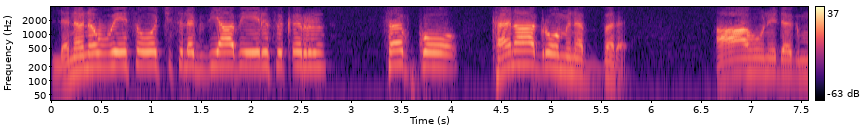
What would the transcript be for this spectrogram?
ለነነዌ ሰዎች ስለ እግዚአብሔር ፍቅር ሰብኮ ተናግሮም ነበረ። አሁን ደግሞ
